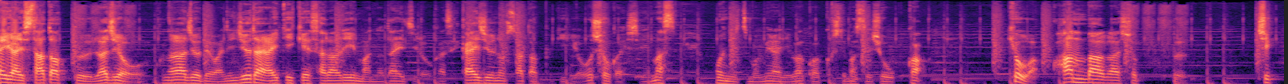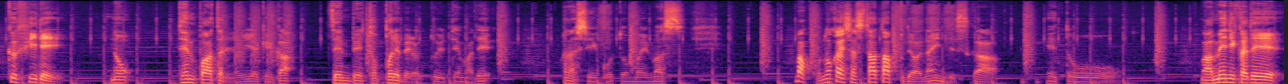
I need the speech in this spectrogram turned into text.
海外スタートアップラジオ。このラジオでは20代 IT 系サラリーマンの大二郎が世界中のスタートアップ企業を紹介しています。本日も未来にワクワクしてますでしょうか？今日はハンバーガーショップチックフィレイの店舗あたりの売り上げが全米トップレベルというテーマで話していこうと思います。まあこの会社スタートアップではないんですが、えっと、まあ、アメリカで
